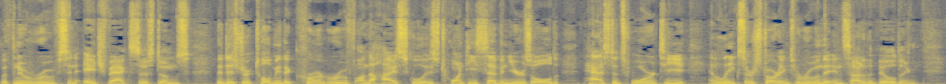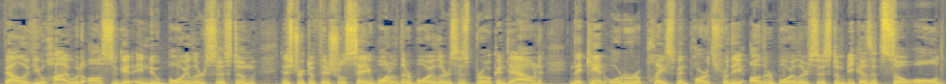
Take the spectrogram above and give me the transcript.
with new roofs and HVAC systems. The district told me the current roof on the high school is 27 years old, past its warranty, and leaks are starting to ruin the inside of the building. Valley View High would also get a new boiler system. District officials say one of their boilers has broken down and they can't order replacement parts for the other boiler system because it's so old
